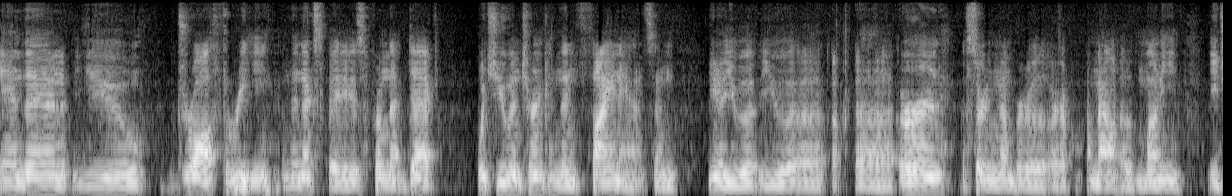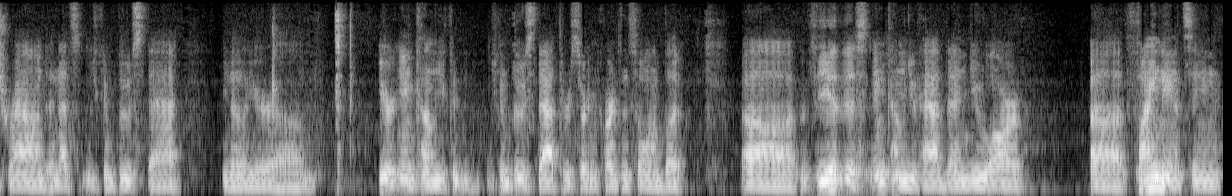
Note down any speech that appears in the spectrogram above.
and then you draw three in the next phase from that deck, which you in turn can then finance and you know you you uh, uh, earn a certain number or amount of money each round, and that's you can boost that. You know your um, your income you can you can boost that through certain cards and so on, but uh, via this income you have, then you are uh, financing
